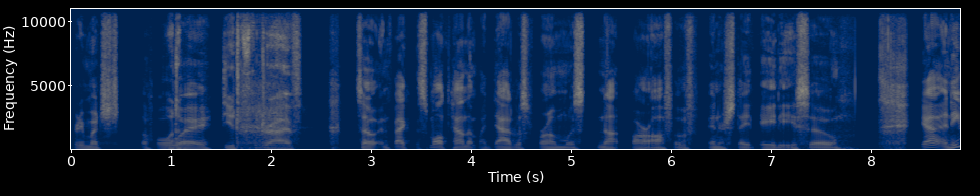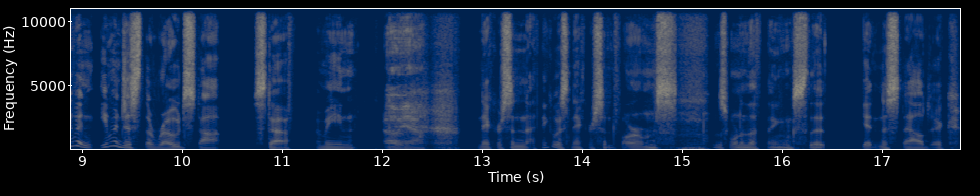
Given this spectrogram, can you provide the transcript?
pretty much the whole way. Beautiful drive. So, in fact, the small town that my dad was from was not far off of Interstate 80. So, yeah, and even even just the road stop stuff. I mean, Oh yeah. Nickerson, I think it was Nickerson Farms was one of the things that get nostalgic.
